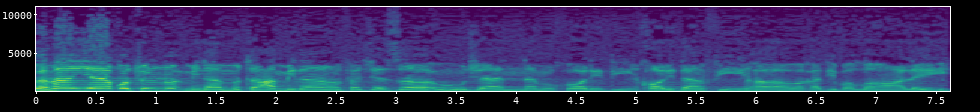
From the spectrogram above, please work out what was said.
فمن يقتل مؤمنا متعمدا فجزاؤه جهنم خالدا فيها وغضب الله عليه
